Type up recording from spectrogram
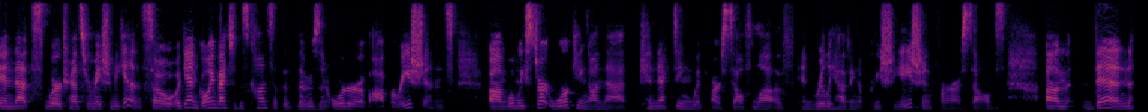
and that's where transformation begins so again going back to this concept that there's an order of operations um, when we start working on that connecting with our self-love and really having appreciation for ourselves um, then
